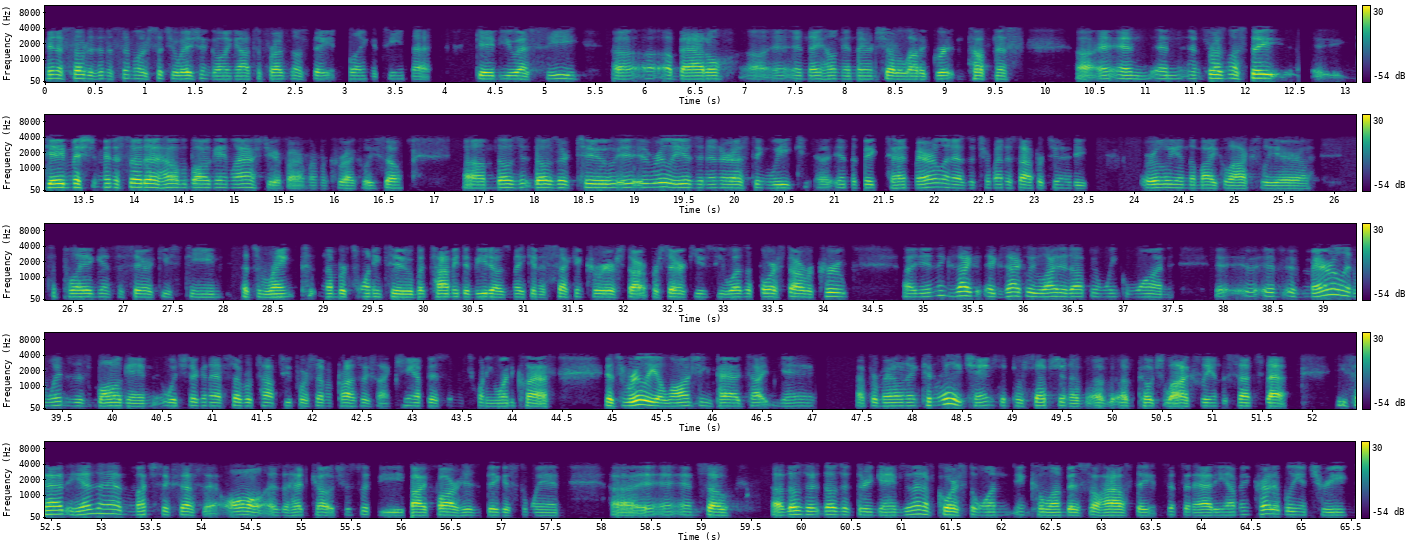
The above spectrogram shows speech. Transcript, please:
Minnesota's in a similar situation, going out to Fresno State and playing a team that gave USC uh, a battle, uh, and, and they hung in there and showed a lot of grit and toughness. Uh, and and and Fresno State gave Minnesota a hell of a ball game last year, if I remember correctly. So um, those those are two. It, it really is an interesting week uh, in the Big Ten. Maryland has a tremendous opportunity early in the Mike Locksley era to play against a Syracuse team that's ranked number 22. But Tommy DeVito is making a second career start for Syracuse. He was a four-star recruit. Uh, he didn't exact, exactly light it up in week one. If, if Maryland wins this ball game, which they're going to have several top 247 prospects on campus in the 21 class, it's really a launching pad type game uh, for Maryland and can really change the perception of, of, of Coach Locksley in the sense that he's had he hasn't had much success at all as a head coach. This would be by far his biggest win, uh, and, and so uh, those are those are three games, and then of course the one in Columbus, Ohio State, and Cincinnati. I'm incredibly intrigued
